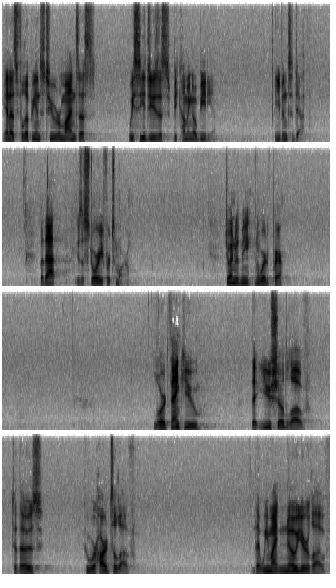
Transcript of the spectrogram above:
And as Philippians 2 reminds us, we see Jesus becoming obedient, even to death. But that is a story for tomorrow. Join with me in a word of prayer. Lord, thank you that you showed love to those who were hard to love, that we might know your love,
